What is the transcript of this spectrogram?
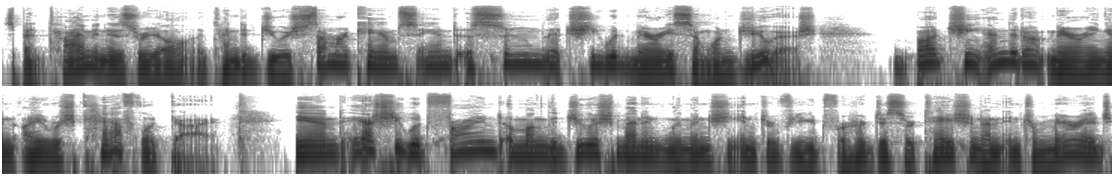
spent time in Israel, attended Jewish summer camps, and assumed that she would marry someone Jewish. But she ended up marrying an Irish Catholic guy. And as she would find among the Jewish men and women she interviewed for her dissertation on intermarriage,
